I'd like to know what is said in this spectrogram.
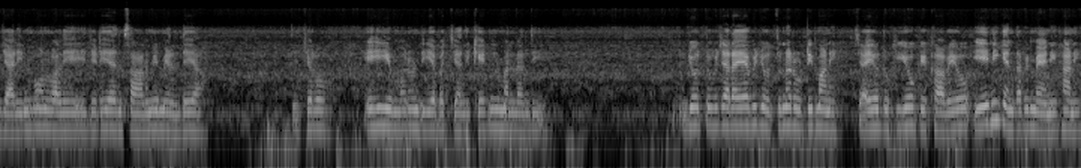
ਜਾਰੀ ਨਿਭਾਉਣ ਵਾਲੇ ਜਿਹੜੇ ਆ ਇਨਸਾਨ ਵੀ ਮਿਲਦੇ ਆ। ਅਤੇ ਚਲੋ ਇਹੀ ਉਮਰ ਹੁੰਦੀ ਆ ਬੱਚਿਆਂ ਦੀ ਖੇਡਣ ਮੱਲਣ ਦੀ। ਜੋਤੂ ਵਿਚਾਰਾ ਇਹ ਆ ਵੀ ਜੋਤੂ ਨਾ ਰੋਟੀ ਪਾਣੀ, ਚਾਹੇ ਉਹ ਦੁਖੀ ਹੋ ਕੇ ਖਾਵੇ, ਉਹ ਇਹ ਨਹੀਂ ਕਹਿੰਦਾ ਵੀ ਮੈਂ ਨਹੀਂ ਖਾਣੀ।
